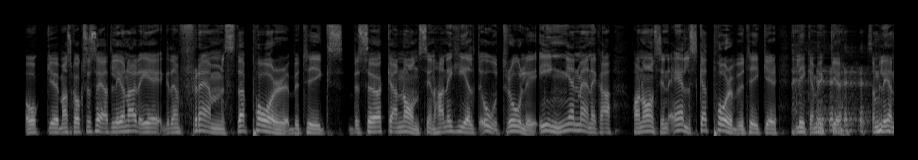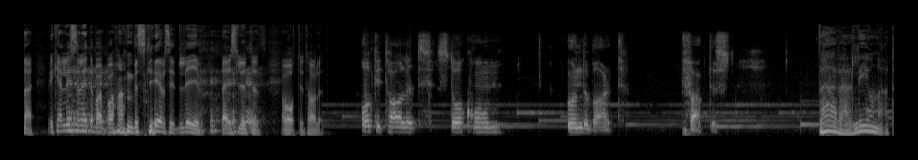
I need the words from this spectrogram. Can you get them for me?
och eh, man ska också säga att Leonard är den främsta porrbutiksbesökaren någonsin. Han är helt otrolig. Ingen människa har någonsin älskat porrbutiker lika mycket som Leonard. Vi kan lyssna lite bara på hur han beskrev sitt liv där i slutet av 80-talet. 80-talet, Stockholm, underbart faktiskt. Det här är Leonard.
